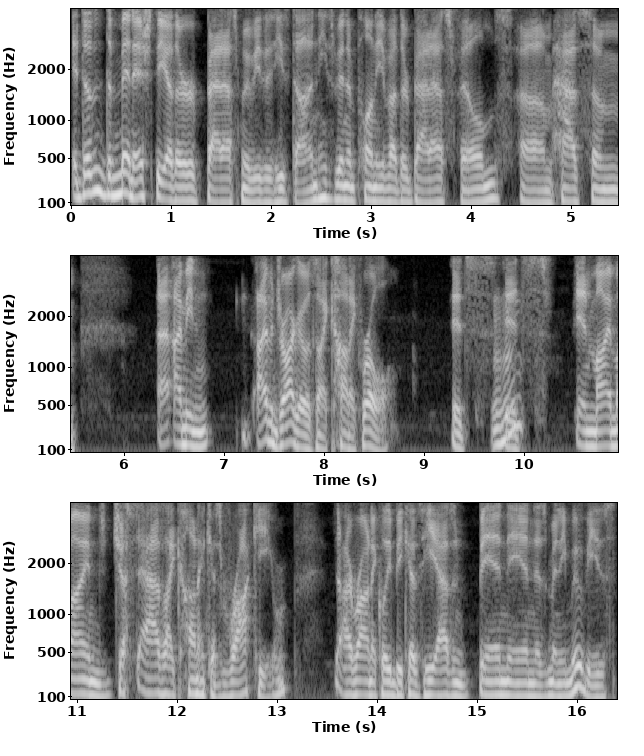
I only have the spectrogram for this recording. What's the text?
it doesn't diminish the other badass movies that he's done. He's been in plenty of other badass films. Um, has some. I, I mean, Ivan Drago is an iconic role. It's Mm-hmm. it's in my mind just as iconic as Rocky. Ironically, because he hasn't been in as many movies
